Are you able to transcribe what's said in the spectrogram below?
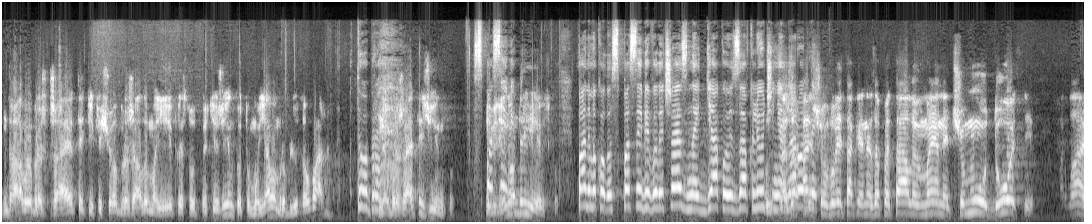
Да, ви ображаєте, тільки що ображали в моєї присутності жінку, тому я вам роблю зауваження. Добре, Не ображайте жінку. Спасибі. Андрієвську. пане Миколо, спасибі величезне. Дякую за включення. На жаль, Народний що ви так і не запитали в мене, чому досі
